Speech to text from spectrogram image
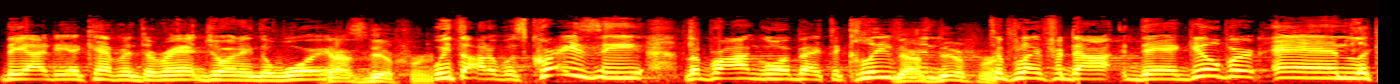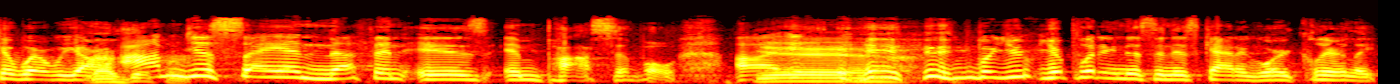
the idea of Kevin Durant joining the Warriors. That's different. We thought it was crazy LeBron going back to Cleveland That's different. to play for Don, Dan Gilbert, and look at where we are. I'm just saying nothing is impossible. Uh, it- but you, you're putting this in this category clearly.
